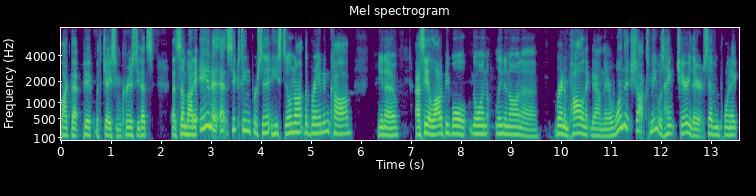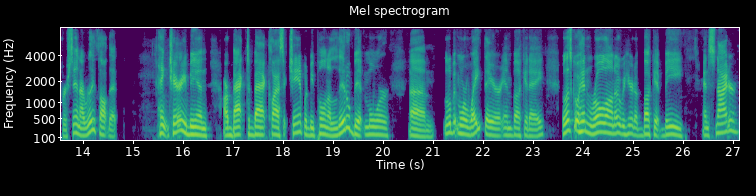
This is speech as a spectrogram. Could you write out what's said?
like that pick with Jason Christie. That's that's somebody, and at- sixteen percent, he's still not the Brandon Cobb. You know, I see a lot of people going leaning on uh Brandon Palaniuk down there. One that shocks me was Hank Cherry there at 7.8%. I really thought that Hank Cherry being our back-to-back classic champ would be pulling a little bit more um little bit more weight there in bucket A. But let's go ahead and roll on over here to bucket B. And Snyder,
